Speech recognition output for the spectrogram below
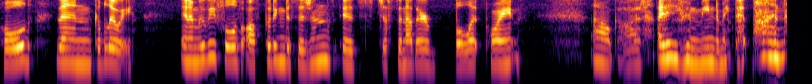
hold, then kablooey. In a movie full of off putting decisions, it's just another bullet point. Oh god, I didn't even mean to make that pun.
